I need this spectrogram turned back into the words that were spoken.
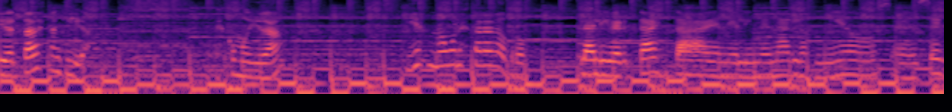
libertad es tranquilidad, es comodidad y es no molestar al otro. La libertad está en eliminar los miedos, en ser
